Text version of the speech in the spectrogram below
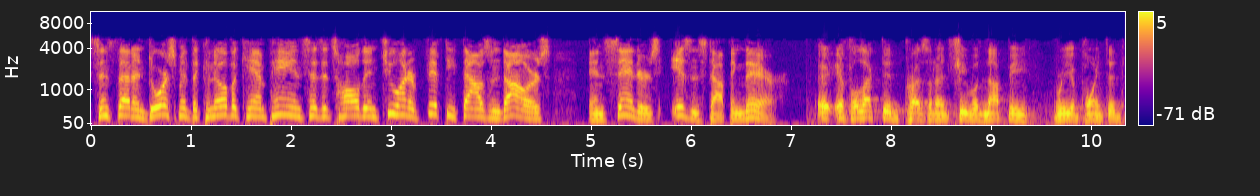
Since that endorsement, the Canova campaign says it's hauled in $250,000, and Sanders isn't stopping there. If elected president, she would not be reappointed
